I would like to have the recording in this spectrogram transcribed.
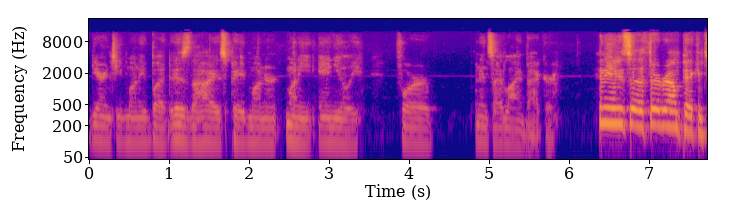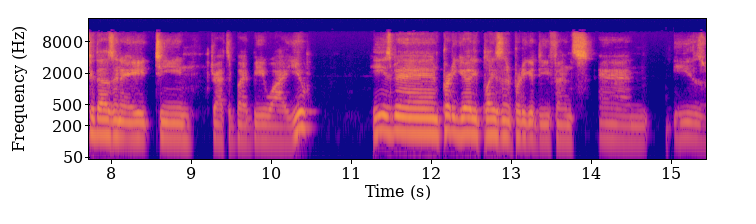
guaranteed money, but it is the highest paid money money annually for an inside linebacker. And he's a third round pick in 2018, drafted by BYU. He's been pretty good. He plays in a pretty good defense, and he is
